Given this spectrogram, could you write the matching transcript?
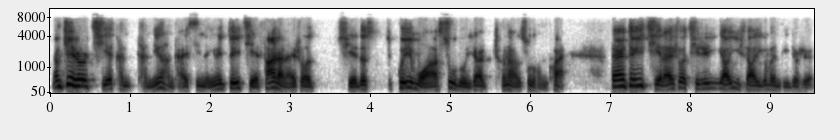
那么这时候企业肯肯定很开心的，因为对于企业发展来说，企业的规模啊速度一下成长的速度很快，但是对于企业来说，其实要意识到一个问题，就是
